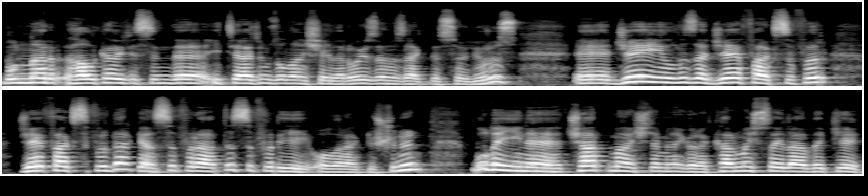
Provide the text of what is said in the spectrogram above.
Bunlar halka öncesinde ihtiyacımız olan şeyler. O yüzden özellikle söylüyoruz. E, C yıldızla C fark 0. C fark 0 derken 0 artı 0 i olarak düşünün. Bu da yine çarpma işlemine göre karmaşık sayılardaki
